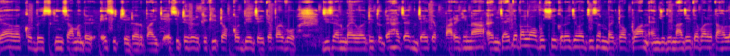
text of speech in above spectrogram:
দেড় লক্ষ বেস কিনছে আমাদের এসি ট্রেডার ভাই। এসি ট্রেডারকে কি টক্কর দিয়ে যাইতে পারব? জিসান ভাই, ওয়াইটি তো দেখা যাক যাইতে পারে কিনা। And যাইতে পারলে অবশ্যই করে যাবে জিসান ভাই টপ ওয়ান অ্যান্ড যদি না যাইতে পারে তাহলে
